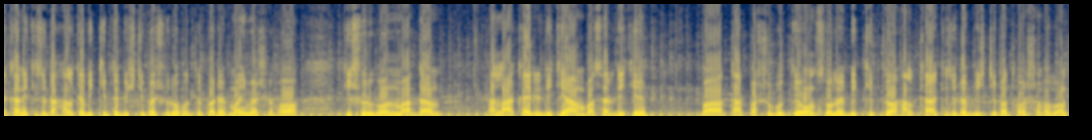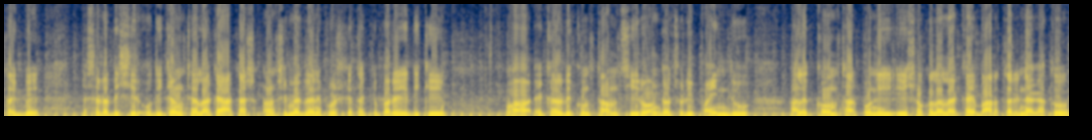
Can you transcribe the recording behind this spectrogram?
এখানে কিছুটা হালকা বিক্ষিপ্ত বৃষ্টিপাত শুরু হতে পারে। ময়মনসিংহ, কিশোরগঞ্জ, মাদাম লাখাইয়ের দিকে, আমবাসার দিকে। বা তার পার্শ্ববর্তী অঞ্চলে বিক্ষিপ্ত হালকা কিছুটা বৃষ্টিপাত হওয়ার সম্ভাবনা থাকবে। এছাড়া দেশের অধিকাংশ এলাকায় আকাশ আংশিক মেঘলানি পরিষ্কার থাকতে পারে। এদিকে এখানে দেখুন তানসি রঙ্গাচুরি পাইন্দু আলেকন তারপর এই- সকল এলাকায় বারো তারিখ নাগাদও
